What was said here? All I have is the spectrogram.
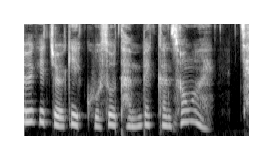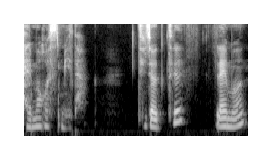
쫄깃쫄깃 고소 담백한 송어회 잘 먹었습니다. 디저트 레몬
